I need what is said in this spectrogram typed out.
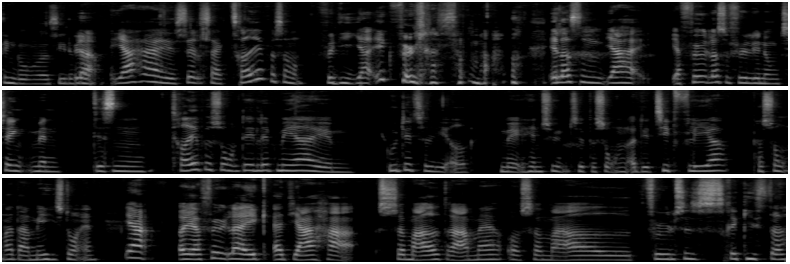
Det er en god måde at sige det på. Ja. Jeg har øh, selv sagt tredje person, fordi jeg ikke føler så meget. Eller sådan, jeg, har- jeg føler selvfølgelig nogle ting, men det er sådan, tredje person, det er lidt mere øhm, udetaljeret med hensyn til personen, og det er tit flere personer, der er med i historien. Ja, Og jeg føler ikke, at jeg har så meget drama og så meget følelsesregister,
